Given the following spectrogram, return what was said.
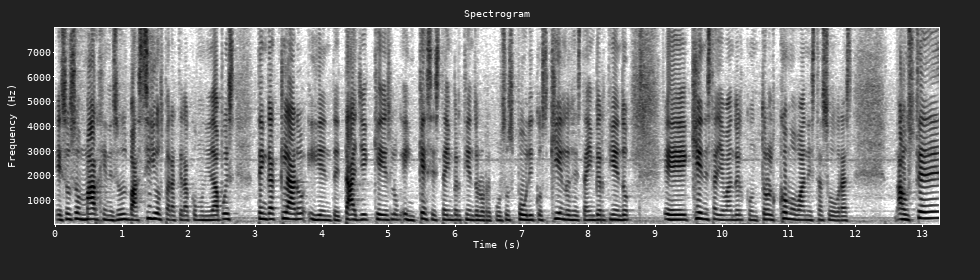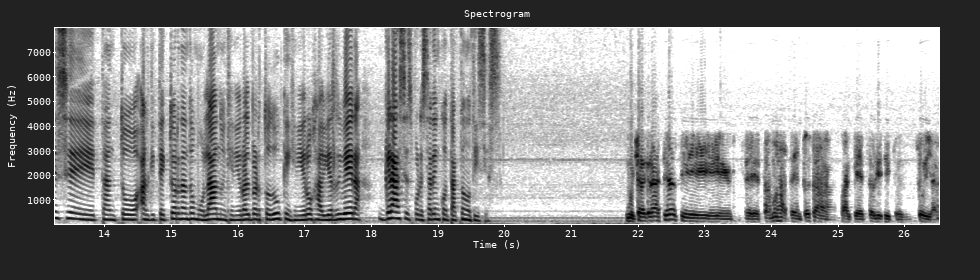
esos márgenes, esos vacíos para que la comunidad pues tenga claro y en detalle qué es lo, en qué se está invirtiendo los recursos públicos, quién los está invirtiendo, eh, quién está llevando el control, cómo van estas obras. A ustedes, eh, tanto arquitecto Hernando Molano, ingeniero Alberto Duque, ingeniero Javier Rivera, gracias por estar en Contacto Noticias. Muchas gracias y eh, estamos atentos a cualquier solicitud suya.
